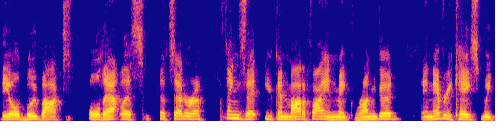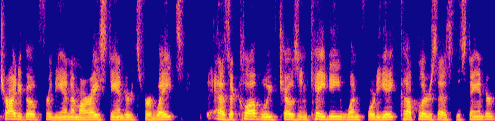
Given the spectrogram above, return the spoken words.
the old blue box, old Atlas, etc. Things that you can modify and make run good in every case, we try to go for the NMRA standards for weights. As a club, we've chosen Kadee 148 couplers as the standard,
